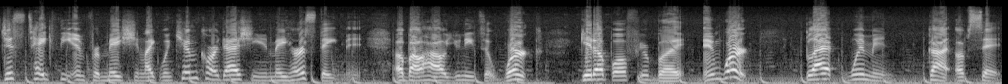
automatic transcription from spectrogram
just take the information like when kim kardashian made her statement about how you need to work get up off your butt and work black women got upset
